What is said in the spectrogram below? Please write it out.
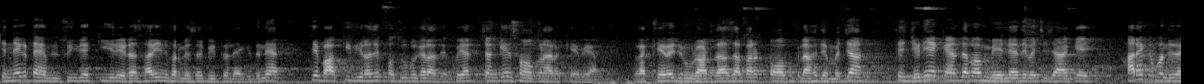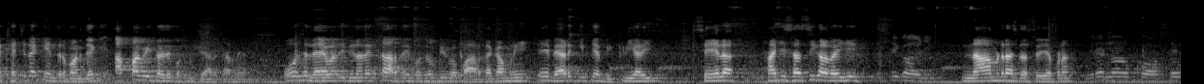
ਕਿੰਨੇ ਕ ਟਾਈਮ ਦੀ ਸੂਈ ਵੇ ਕੀ ਰੇਟ ਆ, ਸਾਰੀ ਇਨਫੋਰਮੇਸ਼ਨ ਵੀਰ ਤੋਂ ਲੈ ਕੇ ਦਿੰਦੇ ਆ। ਤੇ ਬਾਕੀ ਵੀਰਾਂ ਦੇ ਪਸ਼ੂ ਵਗੈਰਾ ਦੇਖੋ ਯਾਰ, ਚੰਗੇ ਸ਼ੌਂਕ ਨਾਲ ਰੱਖੇ ਹੋਏ ਆ। ਰੱਖੇ ਹੋਏ ਜ਼ਰੂਰ 8-10 ਆ, ਪਰ ਟੌਪ ਕਲਾਸ ਦੇ ਮੱਝਾਂ। ਤੇ ਜਿਹੜੀਆਂ ਕਹਿੰਦਾ ਵਾ ਮੇਲਿਆਂ ਦੇ ਵਿੱਚ ਜਾ ਕੇ ਹਰ ਇੱਕ ਬੰਦੇ ਦਾ ਖਿੱਚ ਦਾ ਕੇਂਦਰ ਬਣਦੇ ਆ ਕਿ ਆਪਾਂ ਵੀ ਇਦਾਂ ਦੇ ਪਸ਼ੂ ਤਿਆਰ ਕਰਨੇ ਆ। ਉਸ ਲੈਵਲ ਦੇ ਵੀਰਾਂ ਦੇ ਘਰ ਦੇ ਪਸ਼ੂ ਵੀ ਵਪਾਰ ਦਾ ਕੰਮ ਨਹੀਂ। ਇਹ ਬੈੜ ਕੀਤੀ ਆ ਵਿਕਰੀ ਵਾਲੀ ਸੇਲ। ਹਾਂਜੀ ਸਤਿ ਸ਼੍ਰੀ ਅਕਾਲ ਬਾਈ ਜੀ। ਸਤਿ ਸ਼੍ਰੀ ਅਕਾਲ ਜੀ। ਨਾਮ ਐਡਰੈਸ ਦੱਸੋ ਜੀ ਆਪਣਾ। ਮੇਰਾ ਨਾਮ ਕੌਰ ਸਿੰਘ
